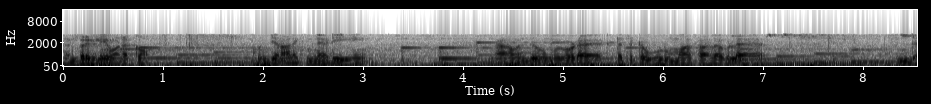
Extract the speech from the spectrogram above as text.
நண்பர்களே வணக்கம். கொஞ்ச நாளைக்கு முன்னாடி நான் வந்து உங்களோட கிட்டத்தட்ட ஒரு மாச அளவில் இந்த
